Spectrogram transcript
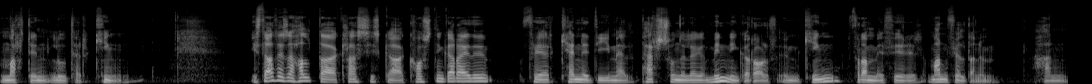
Martin Luther King. Í stað þess að halda klassíska kostningaræðu fer Kennedy með persónulega minningarorð um King frammi fyrir mannfjöldanum. Hann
